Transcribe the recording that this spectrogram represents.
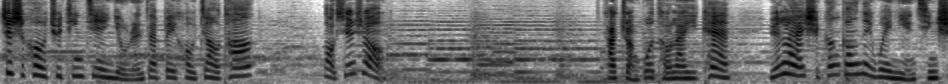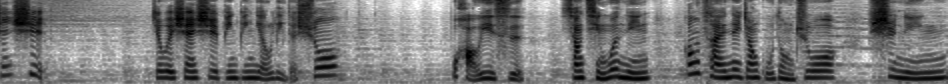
这时候却听见有人在背后叫他：“老先生。”他转过头来一看，原来是刚刚那位年轻绅士。这位绅士彬彬有礼的说：“不好意思，想请问您，刚才那张古董桌是您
